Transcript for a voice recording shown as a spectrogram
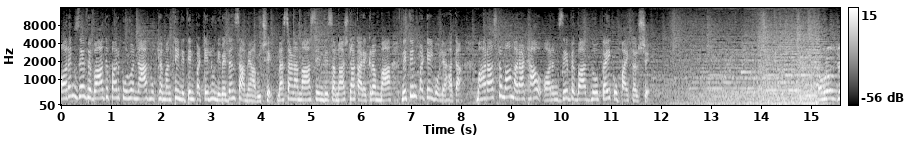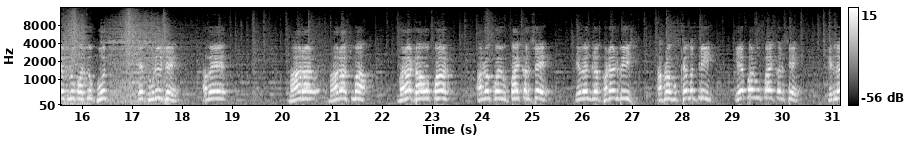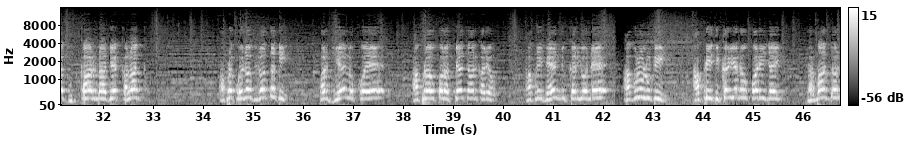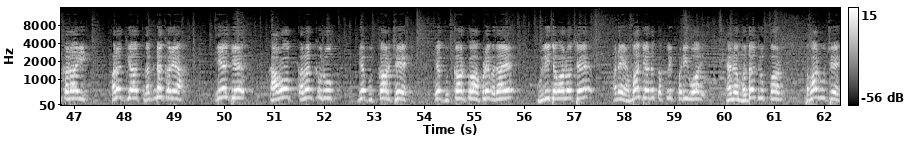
ઔરંગઝેબ વિવાદ પર પૂર્વ નાયબ મુખ્યમંત્રી નીતિન પટેલનું નિવેદન સામે આવ્યું છે. મહેસાણામાં સિંધી સમાજના કાર્યક્રમમાં નીતિન પટેલ બોલ્યા હતા. મહારાષ્ટ્રમાં મરાઠાઓ ઔરંગઝેબ વિવાદનો કંઈક ઉપાય કરશે. ઔરંગઝેબનું પાછું ભૂત એ ધૂણ્યું છે. હવે મહારા- મહારાષ્ટ્રમાં મરાઠાઓ પણ આનો કોઈ ઉપાય કરશે? દેવેન્દ્ર ફડણવીસ, આપણા મુખ્યમંત્રી એ પણ ઉપાય કરશે. એટલે ભૂતકાળના જે કલંક, આપણે કોઈનો વિરોધ નથી, પણ જે લોકોએ આપણા ઉપર અત્યાચાર કર્યો, આપણી બેન દીકરીઓને આબરૂ લૂંટી, આપણી દીકરીઓને ઉપાડી જઈ, ધર્માંતર કરાઈ, ફરજિયાત લગ્ન કર્યા, એ જે કાળો કલંકરૂપ જે ભૂતકાળ છે, એ ભૂતકાળ તો આપણે બધાએ ભૂલી જવાનો છે. અને એમાં જેને તકલીફ પડી હોય એને મદદરૂપ પણ થવાનું છે.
